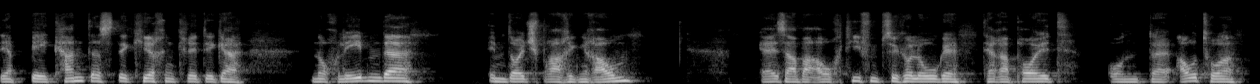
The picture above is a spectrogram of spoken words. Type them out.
der bekannteste Kirchenkritiker noch lebender im deutschsprachigen Raum. Er ist aber auch Tiefenpsychologe, Therapeut und äh, Autor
